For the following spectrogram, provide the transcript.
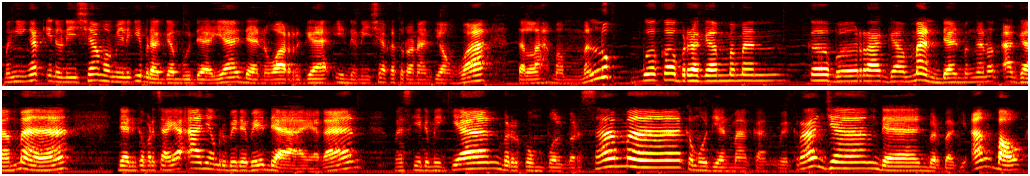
mengingat Indonesia memiliki beragam budaya dan warga Indonesia keturunan Tionghoa telah memeluk keberagaman keberagaman dan menganut agama dan kepercayaan yang berbeda-beda ya kan. Meski demikian, berkumpul bersama, kemudian makan kue keranjang, dan berbagi angpau,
